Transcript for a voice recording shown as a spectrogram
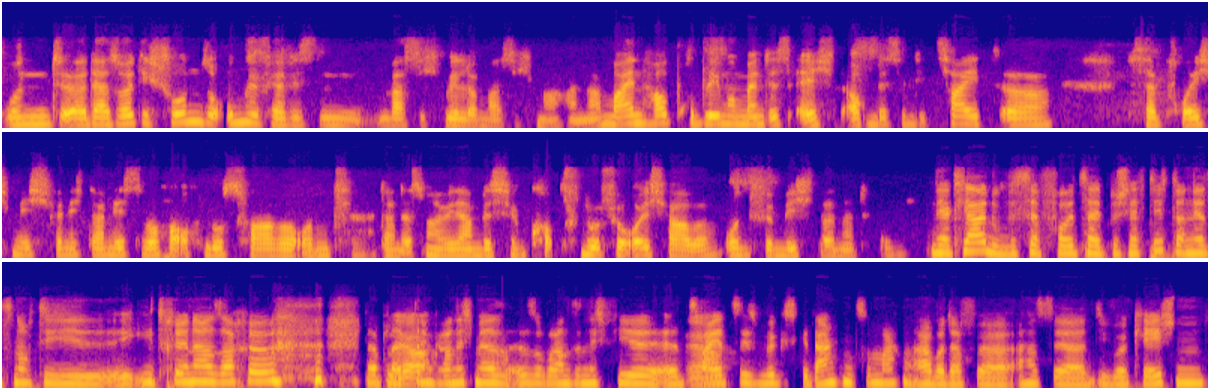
Und äh, da sollte ich schon so ungefähr wissen, was ich will und was ich mache. Ne? Mein Hauptproblem im Moment ist echt auch ein bisschen die Zeit. Äh, Deshalb freue ich mich, wenn ich da nächste Woche auch losfahre und dann erstmal wieder ein bisschen Kopf nur für euch habe und für mich dann natürlich. Ja klar, du bist ja Vollzeit beschäftigt. Dann jetzt noch die E-Trainer-Sache. da bleibt ja. dann gar nicht mehr so wahnsinnig viel äh, Zeit, ja. sich wirklich Gedanken zu machen. Aber dafür hast du ja die Vacation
